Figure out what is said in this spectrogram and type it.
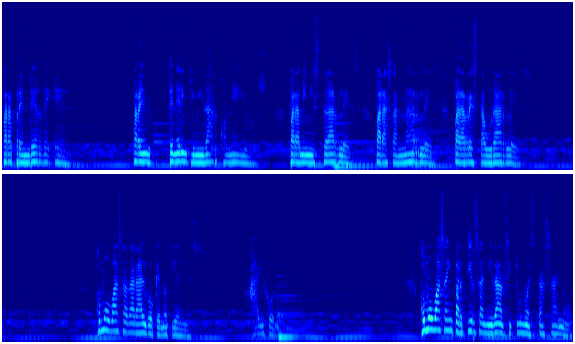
Para aprender de Él. Para tener intimidad con ellos. Para ministrarles. Para sanarles. Para restaurarles. ¿Cómo vas a dar algo que no tienes? Ay, jole. ¿Cómo vas a impartir sanidad si tú no estás sano?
